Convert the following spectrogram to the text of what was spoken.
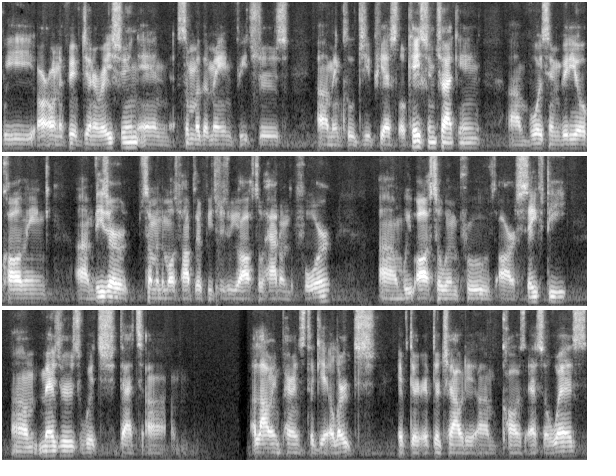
We are on the fifth generation, and some of the main features um, include GPS location tracking, um, voice and video calling. Um, these are some of the most popular features we also had on the four. Um, we've also improved our safety um, measures, which that's um, allowing parents to get alerts if their if their child calls SOS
